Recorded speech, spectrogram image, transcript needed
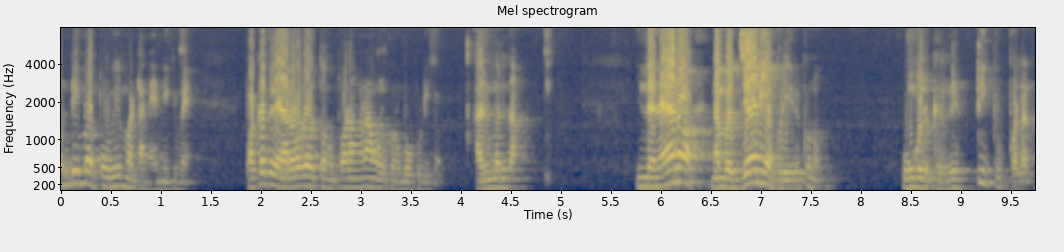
ஒண்டியமா போகவே மாட்டாங்க என்றைக்குமே பக்கத்தில் யாரோட ஒருத்தவங்க போனாங்கன்னா அவங்களுக்கு ரொம்ப பிடிக்கும். அது மாதிரி தான் இந்த நேரம் நம்ம ஜேர்னி அப்படி இருக்கணும். உங்களுக்கு ரெட்டிப்பு பலன்.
